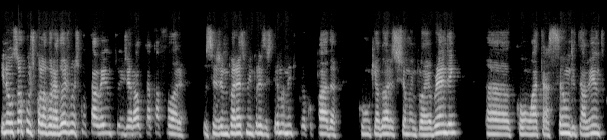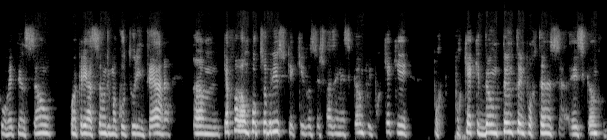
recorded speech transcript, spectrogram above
e não só com os colaboradores, mas com o talento em geral que está cá fora. Ou seja, me parece uma empresa extremamente preocupada com o que agora se chama employer branding, uh, com a atração de talento, com retenção, com a criação de uma cultura interna. Um, quer falar um pouco sobre isso? O que, que vocês fazem nesse campo e por que que por, por que que dão tanta importância a esse campo?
